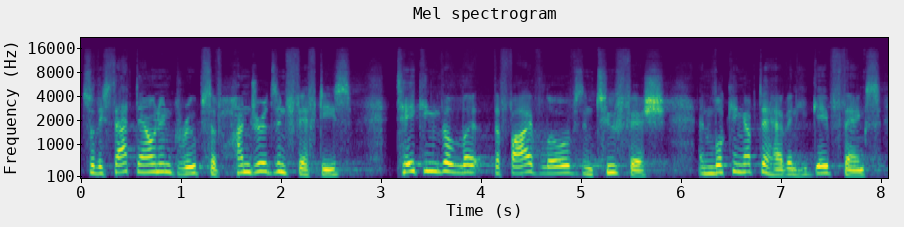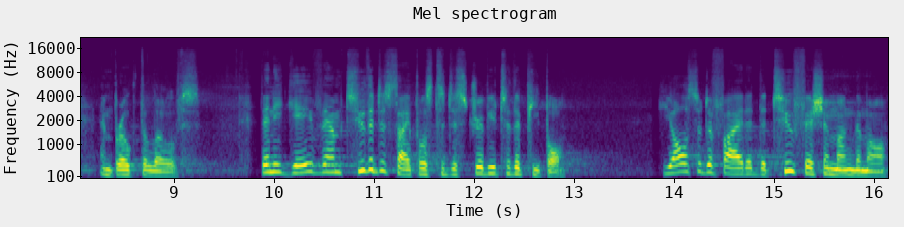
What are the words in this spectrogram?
So they sat down in groups of hundreds and fifties, taking the, the five loaves and two fish, and looking up to heaven, he gave thanks and broke the loaves. Then he gave them to the disciples to distribute to the people. He also divided the two fish among them all.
